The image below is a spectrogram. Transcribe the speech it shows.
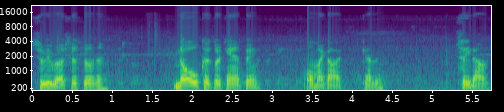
Should we rush this building? No, because they're camping. Oh my god, Kevin. Stay down.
